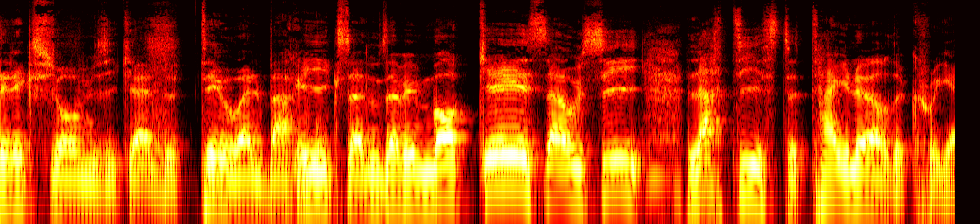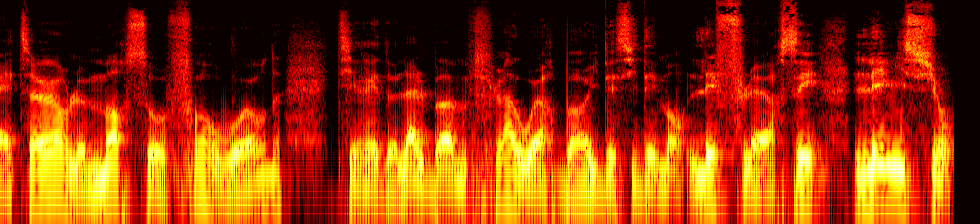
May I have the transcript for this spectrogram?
Sélection musicale de Théo Albaric, ça nous avait manqué, ça aussi. L'artiste Tyler the Creator, le morceau Forward, tiré de l'album Flower Boy, décidément les fleurs, c'est l'émission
